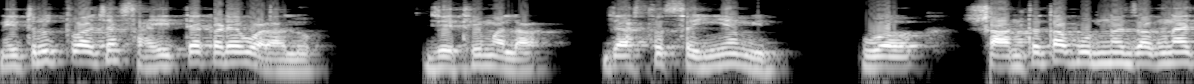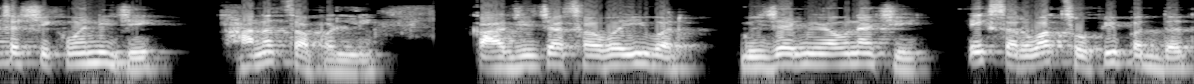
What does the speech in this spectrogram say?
नेतृत्वाच्या साहित्याकडे वळालो जेथे मला जास्त संयमित व शांततापूर्ण जगण्याच्या शिकवणीची हानच सापडली. काळजीच्या सवयीवर विजय मिळवण्याची एक सर्वात सोपी पद्धत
